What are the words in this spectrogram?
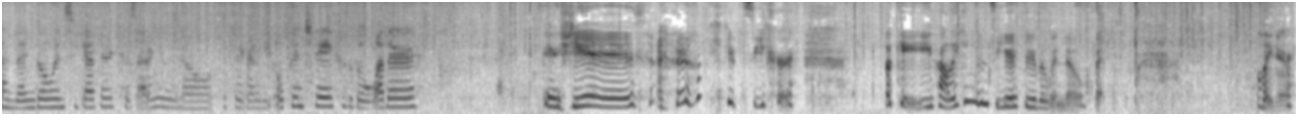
and then go in together because I don't even know if they're gonna be open today because of the weather. There she is. I don't know if you can see her. Okay, you probably can even see her through the window, but later.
